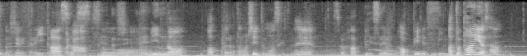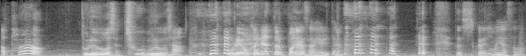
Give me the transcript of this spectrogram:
とかしてあげたらいいと思うから。あそうですね。確かにね。みんなあったら楽しいと思うんですけどね。それはハッピーですねもう。ハッピーです。あとパン屋さん。あパンブルーオーシャン超ブルーオーシャン。俺お金あったらパン屋さんやりたいもん。確かに。パン屋さん。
